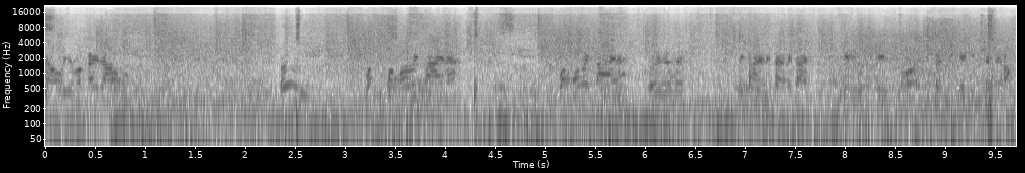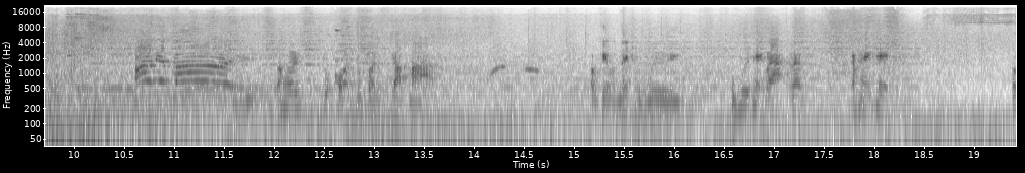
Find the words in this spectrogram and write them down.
เราอย่ามาใกล้เราอย่ามาใกล้เราเออบอกว่าไม่ตายนะบอกว่าไม่ตายนะเฮ้ยเฮ้ยไม่ตายไม่ตายไม่ตายโอเคโอเคเพราะมันเป็นแค่หินใช่ไหมวะเอาเรียบร้อยเฮ้ยทุกคนทุกคนกลับมาโอเคผมได้ถุงมือถุงมือเทคแล้วแล้วกระแพงเทคเอ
